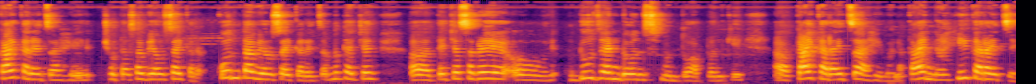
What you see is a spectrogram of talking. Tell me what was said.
काय करायचं आहे? छोटासा व्यवसाय करा. कोणता व्यवसाय करायचा? मग त्याचे त्याच्या सगळे डूज अँड डोन्ट्स म्हणतो आपण की काय करायचं आहे मला? काय नाही करायचंय?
